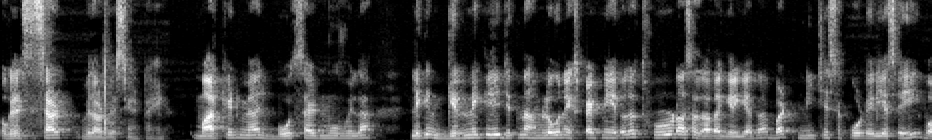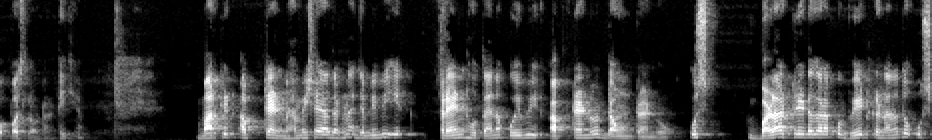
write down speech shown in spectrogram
Okay let's start without wasting time market में आज बोथ साइड मूव मिला, लेकिन गिरने के लिए जितना हम लोगों ने एक्सपेक्ट नहीं किया था थोड़ा सा ज़्यादा गिर गया था बट नीचे सपोर्ट एरिया से ही वापस लौटा, ठीक है? मार्केट अप ट्रेंड में हमेशा याद रखना, जब भी एक ट्रेंड होता है ना, कोई भी अप ट्रेंड हो डाउन ट्रेंड हो, उस बड़ा ट्रेड अगर आपको वेट करना है तो उस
